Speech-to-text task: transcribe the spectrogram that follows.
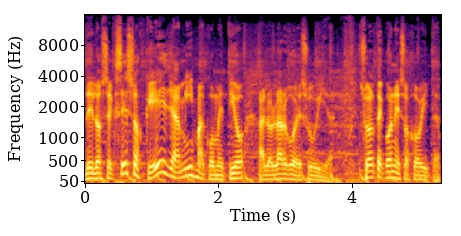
de los excesos que ella misma cometió a lo largo de su vida. Suerte con eso, Jovita.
